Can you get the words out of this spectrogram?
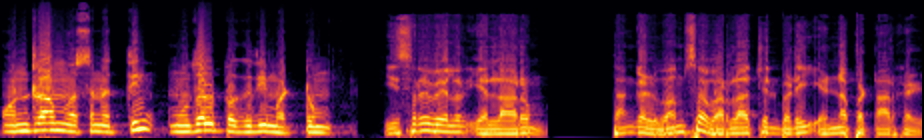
ஒன்றாம் வசனத்தின் முதல் பகுதி மட்டும். இஸ்ரவேலர் எல்லாரும் தங்கள் வம்ச வரலாற்றின்படி எண்ணப்பட்டார்கள்.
